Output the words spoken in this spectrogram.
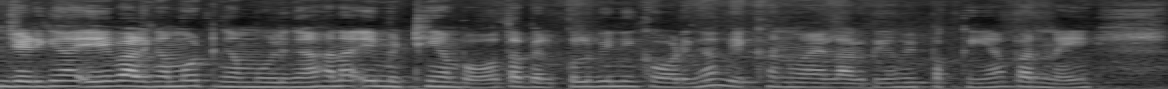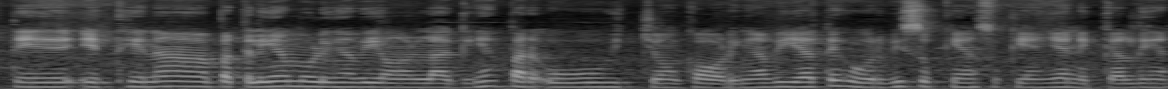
ਜਿਹੜੀਆਂ ਇਹ ਵਾਲੀਆਂ ਮੋਟੀਆਂ ਮੂਲੀਆਂ, ਹਨਾ, ਇਹ ਮਿੱਠੀਆਂ ਬਹੁਤ ਆ, ਬਿਲਕੁਲ ਵੀ ਨਹੀਂ ਕੌੜੀਆਂ, ਵੇਖਣ ਨੂੰ ਐ ਲੱਗਦੀਆਂ ਵੀ ਪੱਕੀਆਂ ਪਰ ਨਹੀਂ। ਤੇ ਇੱਥੇ ਨਾ ਪਤਲੀਆਂ ਮੂਲੀਆਂ ਵੀ ਆਉਣ ਲੱਗ ਗਈਆਂ, ਪਰ ਉਹ ਵਿੱਚੋਂ ਕੌੜੀਆਂ ਵੀ ਆ ਤੇ ਹੋਰ ਵੀ ਸੁੱਕੀਆਂ ਸੁੱਕੀਆਂ ਜਿਹੀਆਂ ਨਿਕਲਦੀਆਂ।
